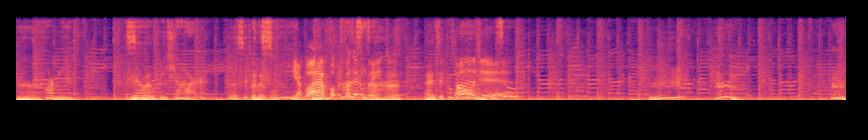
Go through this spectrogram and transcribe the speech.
Je vais. A little muscle for me. C'est Zo vrai. Richard. c'est fait le bon. Sweet. E agora, vamos fazer um brinde. Eh, c'est pour moi. Saúde! Hum, hum. Hum.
